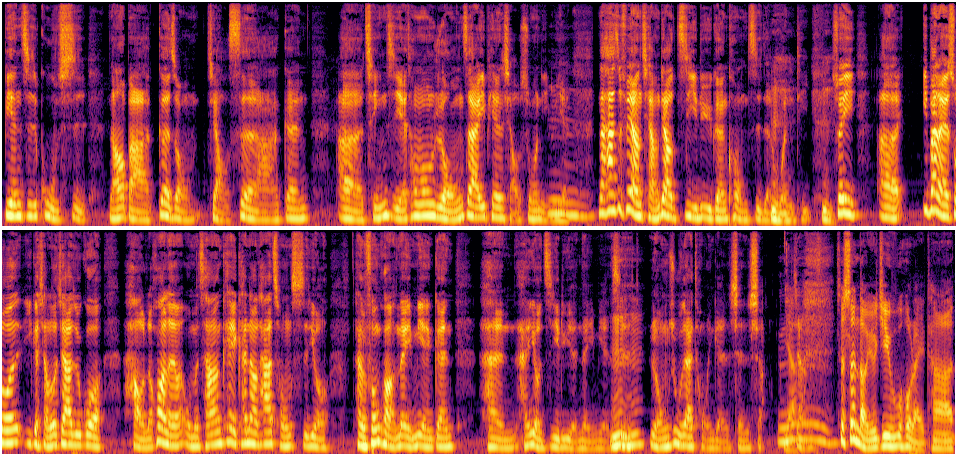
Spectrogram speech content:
编织故事，然后把各种角色啊跟呃情节通通融在一篇小说里面。嗯。那它是非常强调纪律跟控制的文体，嗯嗯。所以呃，一般来说，一个小说家如果好的话呢，我们常常可以看到他从此有很疯狂的那一面跟很很有纪律的那一面，是融入在同一个人身上。嗯。这样这三岛由纪夫后来他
